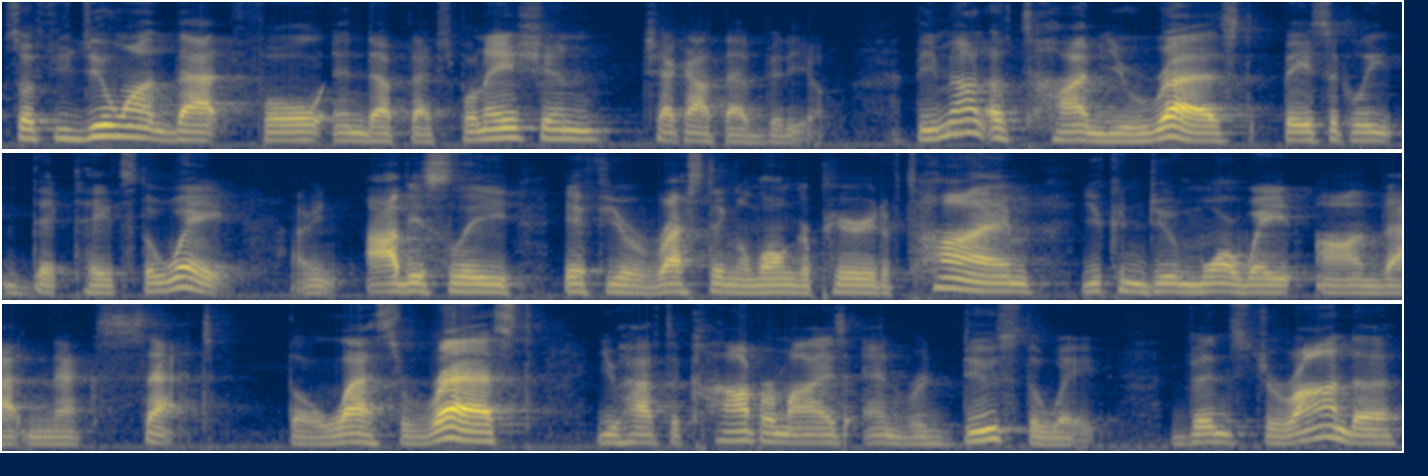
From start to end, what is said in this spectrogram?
so if you do want that full in-depth explanation, check out that video. The amount of time you rest basically dictates the weight. I mean, obviously, if you're resting a longer period of time, you can do more weight on that next set. The less rest, you have to compromise and reduce the weight. Vince Gironda,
